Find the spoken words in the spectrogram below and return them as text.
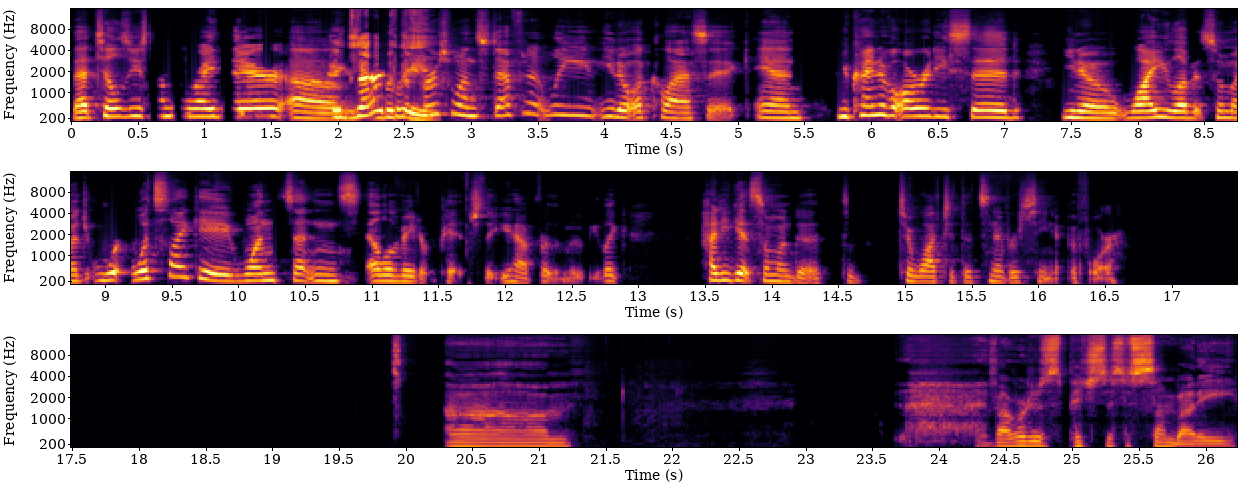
that tells you something right there. Um, but the first one's definitely, you know, a classic. And you kind of already said, you know, why you love it so much. What, what's like a one sentence elevator pitch that you have for the movie? Like, how do you get someone to to, to watch it that's never seen it before? Um, if I were to pitch this to somebody,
